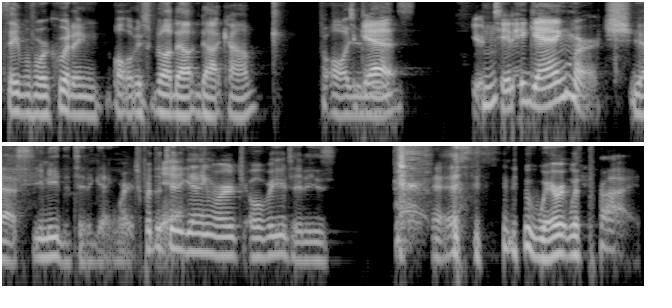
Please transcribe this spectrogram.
save before quitting it spelled out dot com for all your get- needs Your Hmm? titty gang merch. Yes, you need the titty gang merch. Put the Yeah. titty gang merch over your titties. Wear it with pride.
